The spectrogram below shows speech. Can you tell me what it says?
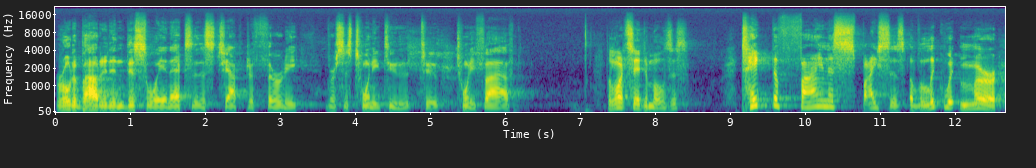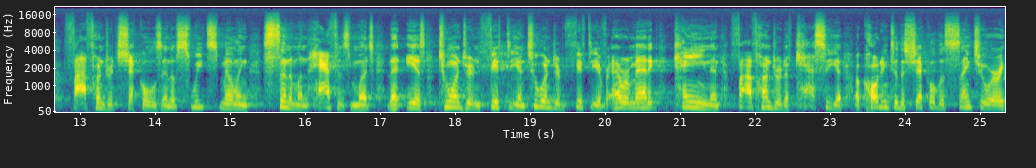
wrote about it in this way in Exodus chapter 30, verses 22 to 25. The Lord said to Moses, Take the finest spices of liquid myrrh, 500 shekels, and of sweet smelling cinnamon, half as much, that is 250, and 250 of aromatic cane, and 500 of cassia, according to the shekel of the sanctuary,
